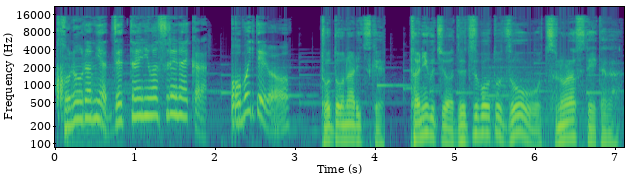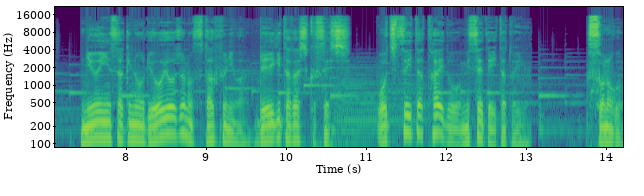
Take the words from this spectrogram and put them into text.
この恨みは絶対に忘れないから、覚えてろと怒鳴りつけ、谷口は絶望と憎悪を募らせていたが、入院先の療養所のスタッフには礼儀正しく接し、落ち着いた態度を見せていたという。その後、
